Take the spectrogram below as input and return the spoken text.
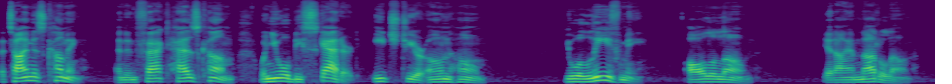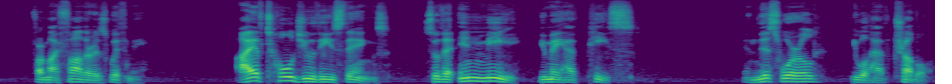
A time is coming, and in fact has come, when you will be scattered, each to your own home. You will leave me all alone, yet I am not alone, for my Father is with me. I have told you these things, so that in me you may have peace. In this world you will have trouble.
